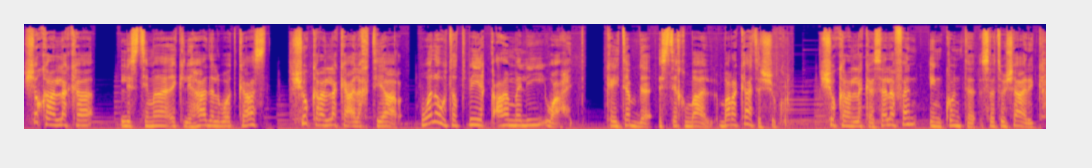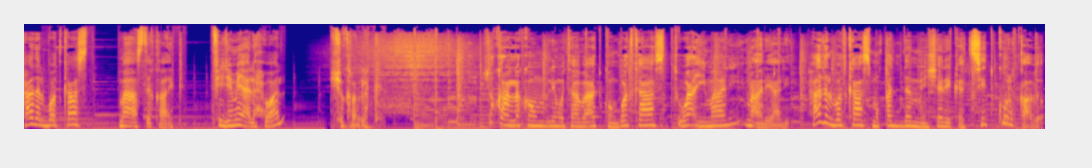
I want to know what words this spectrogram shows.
شكرا لك لاستماعك لهذا البودكاست. شكرا لك على اختيار ولو تطبيق عملي واحد. كي تبدأ استقبال بركات الشكر. شكرا لك سلفا. إن كنت ستشارك هذا البودكاست مع أصدقائك. في جميع الأحوال شكرا لك. شكرا لكم لمتابعتكم بودكاست وعي مالي مع ريالي. هذا البودكاست مقدم من شركة سيدكو القابضة.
